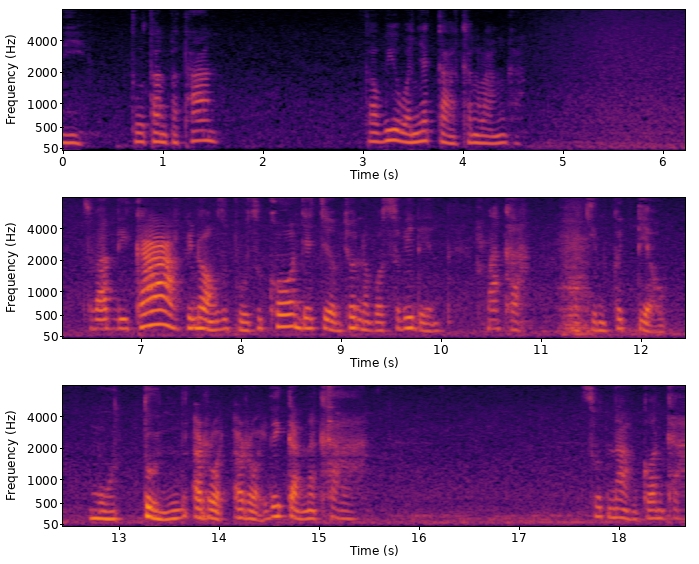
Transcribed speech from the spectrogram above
นี่ตูท่านประท่าน ก็วิวบรรยากาศข้างหลังค่ะ สวัสดีค่ะ พี่น้องสุภูสุขโคนยายเจิมชนบทสวีเดนมาค่ะ มากินก๋วยเตี๋ยว หมูตุ๋นอร่อยอร่อยด้วยกันนะคะสุดน้ำก่อนค่ะ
